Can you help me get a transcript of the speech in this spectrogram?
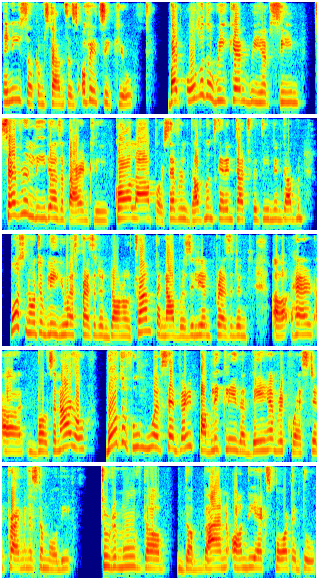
any circumstances of HCQ. But over the weekend, we have seen several leaders apparently call up or several governments get in touch with the Indian government, most notably US President Donald Trump and now Brazilian President uh, uh, Bolsonaro, both of whom who have said very publicly that they have requested Prime Minister Modi to remove the, the ban on the export and to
